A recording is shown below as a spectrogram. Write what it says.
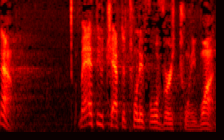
Now, Matthew chapter 24, verse 21.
